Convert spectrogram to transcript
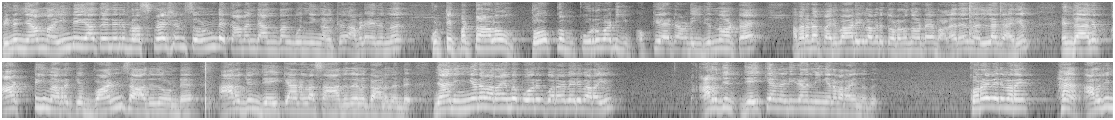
പിന്നെ ഞാൻ മൈൻഡ് ചെയ്യാത്തതിന്റെ ഒരു ഫ്രസ്ട്രേഷൻസ് ഉണ്ട്. കമന്റ് അന്തം കുഞ്ഞുങ്ങൾക്ക്. അവിടെ ഇരുന്ന് കുട്ടിപ്പട്ടാളവും തോക്കും കുറുവടിയും ഒക്കെ ആയിട്ട് അവിടെ ഇരുന്നോട്ടെ. അവരുടെ പരിപാടികൾ അവർ തുടർന്നോട്ടെ. വളരെ നല്ല കാര്യം. എന്തായാലും അട്ടിമറിക്ക് വൺ സാധ്യത ഉണ്ട് അർജുൻ ജയിക്കാനുള്ള സാധ്യതകൾ കാണുന്നുണ്ട്. ഞാൻ ഇങ്ങനെ പറയുമ്പോൾ പോലും കുറേ പേര് പറയും അർജുൻ ജയിക്കാൻ വേണ്ടിയിട്ടാണ് നീ ഇങ്ങനെ പറയുന്നത്. കുറേ പേര് പറയും ഹാ അർജുൻ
